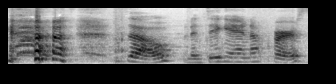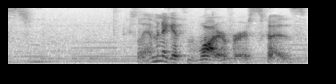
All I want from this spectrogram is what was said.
So I'm gonna dig in first. Actually I'm gonna get some water first because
